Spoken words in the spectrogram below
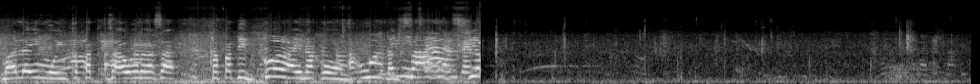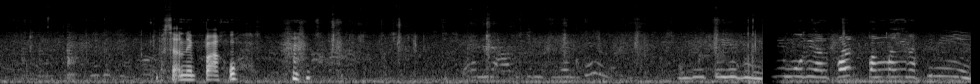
Malay mo, yung kapat asawa na sa kapatid ko. Ay, nako. Ako nga, Nagsahod siya. Basta na pa ako. Memorial Park, mahirap yun eh.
